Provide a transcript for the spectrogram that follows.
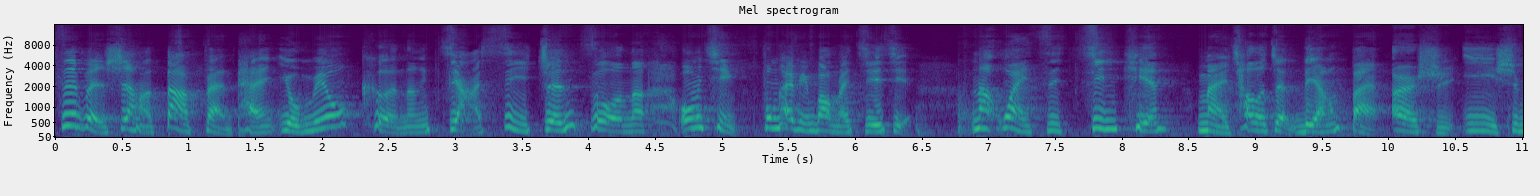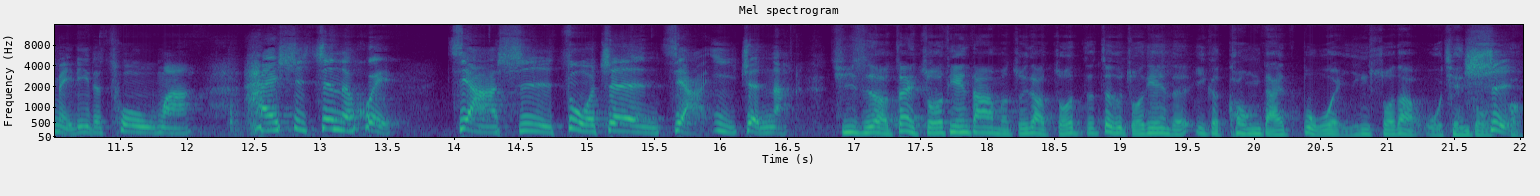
资本市场大反弹，有没有可能假戏真做呢？我们请丰开平帮我们来解解。那外资今天买超了这两百二十一亿，是美丽的错误吗？还是真的会假事作真，假亦真呐、啊？其实哦，在昨天，大家有没有注意到昨这个昨天的一个空单部位已经缩到五千多口，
